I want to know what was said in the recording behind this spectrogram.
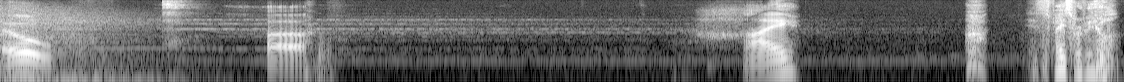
oh. Uh. Hi. His face reveal.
